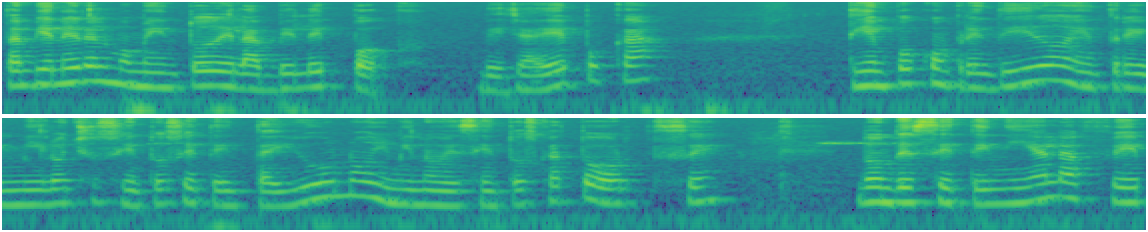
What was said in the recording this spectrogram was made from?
También era el momento de la Belle Époque, bella época, tiempo comprendido entre 1871 y 1914, donde se tenía la fe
